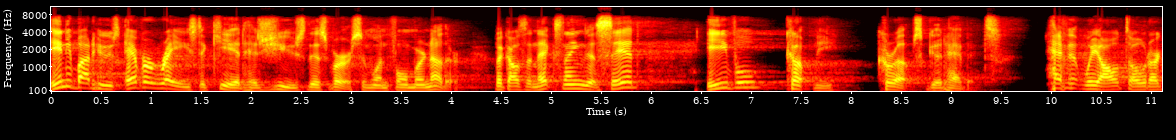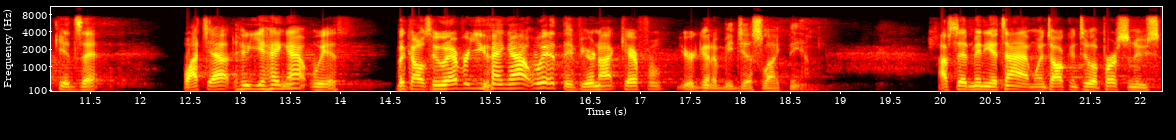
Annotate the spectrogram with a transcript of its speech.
Anybody who's ever raised a kid has used this verse in one form or another. Because the next thing that's said, evil company corrupts good habits. Haven't we all told our kids that? Watch out who you hang out with. Because whoever you hang out with, if you're not careful, you're going to be just like them. I've said many a time when talking to a person who's,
